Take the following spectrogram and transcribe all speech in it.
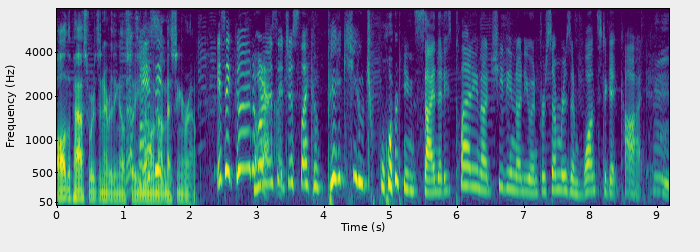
all the passwords and everything else, so That's you know I'm not messing around. Is it good, or Yeah. is it just like a big, huge warning sign that he's planning on cheating on you and for some reason wants to get caught? Hmm.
